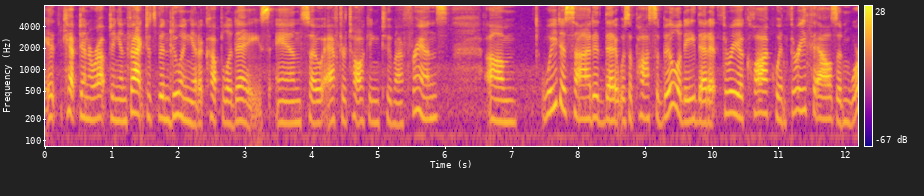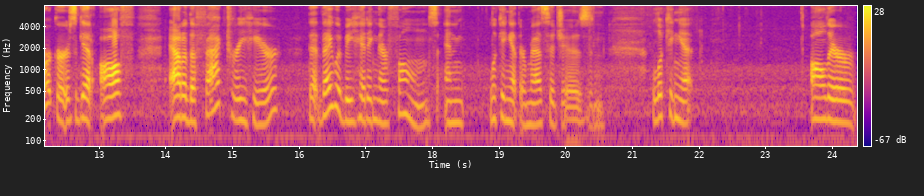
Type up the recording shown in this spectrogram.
it kept interrupting. In fact, it's been doing it a couple of days. And so after talking to my friends, um, we decided that it was a possibility that at 3 o'clock when 3,000 workers get off out of the factory here, that they would be hitting their phones and looking at their messages and looking at all their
